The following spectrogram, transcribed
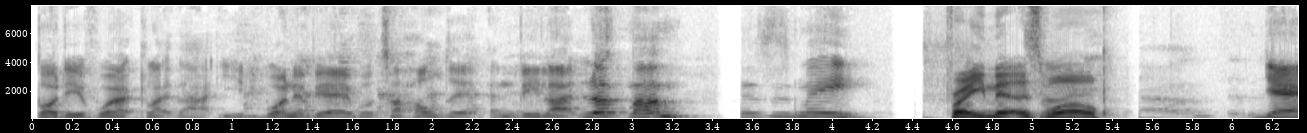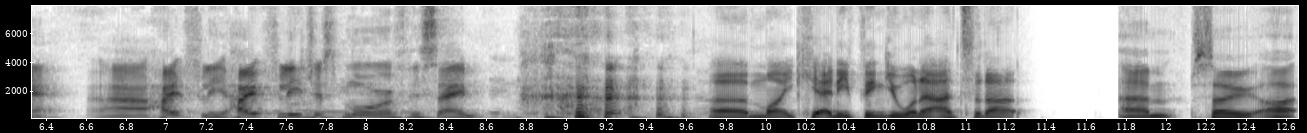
body of work like that, you'd want to be able to hold it and be like, "Look, mum, this is me." Frame it as well. Yeah, uh, hopefully, hopefully, just more of the same. Uh, Mike, anything you want to add to that? Um, so I,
